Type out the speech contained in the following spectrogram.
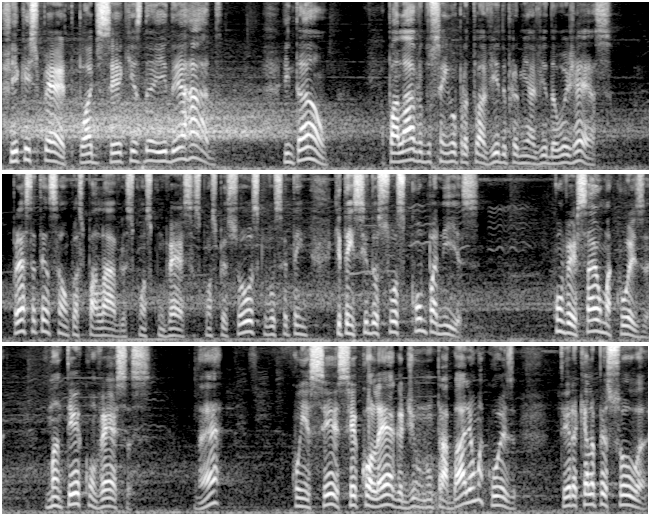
fica esperto, pode ser que isso daí dê errado. Então, a palavra do Senhor para a tua vida e para a minha vida hoje é essa. Presta atenção com as palavras, com as conversas, com as pessoas que você tem, que têm sido as suas companhias. Conversar é uma coisa, manter conversas, né? Conhecer, ser colega de um, um trabalho é uma coisa. Ter aquela pessoa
